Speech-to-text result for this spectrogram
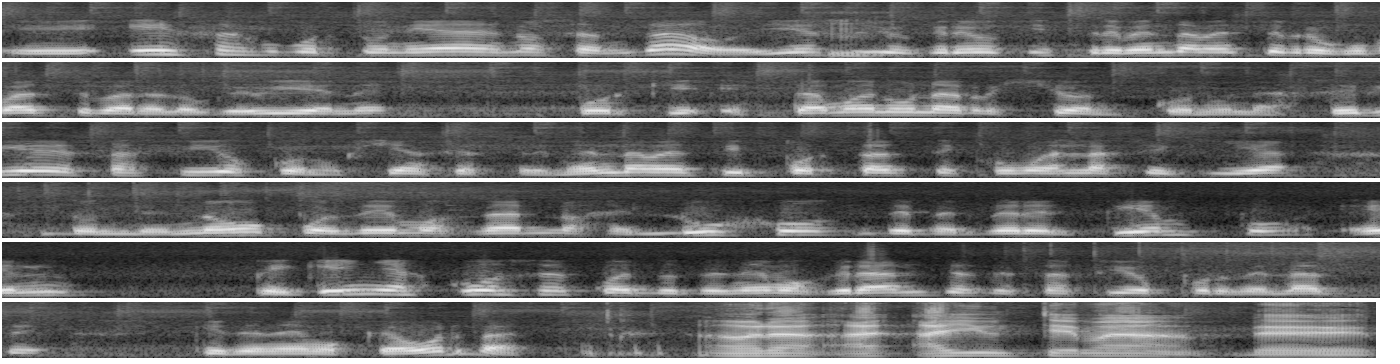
eh, esas oportunidades no se han dado y eso yo creo que es tremendamente preocupante para lo que viene porque estamos en una región con una serie de desafíos, con urgencias tremendamente importantes como es la sequía, donde no podemos darnos el lujo de perder el tiempo en pequeñas cosas cuando tenemos grandes desafíos por delante que tenemos que abordar. Ahora, hay un tema de,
